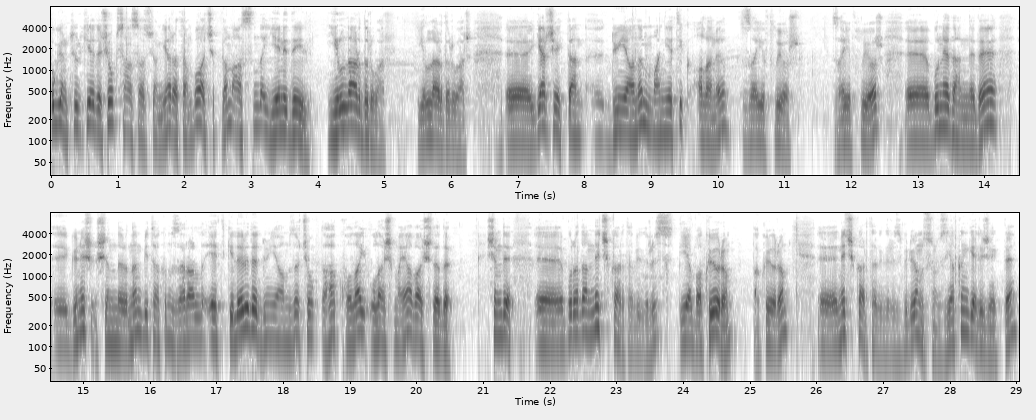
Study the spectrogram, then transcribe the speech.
bugün Türkiye'de çok sansasyon yaratan bu açıklama aslında yeni değil. Yıllardır var. Yıllardır var. E, gerçekten e, dünyanın manyetik alanı zayıflıyor zayıflıyor. E, bu nedenle de e, güneş ışınlarının bir takım zararlı etkileri de dünyamıza çok daha kolay ulaşmaya başladı. Şimdi e, buradan ne çıkartabiliriz diye bakıyorum. Bakıyorum. E, ne çıkartabiliriz biliyor musunuz? Yakın gelecekte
